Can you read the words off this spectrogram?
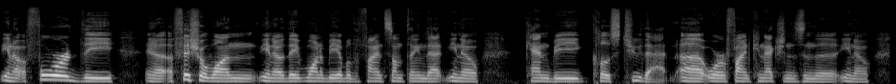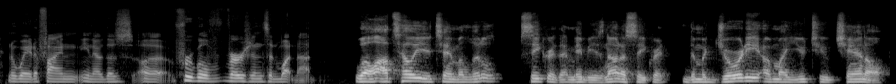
you know, afford the uh, official one, you know, they want to be able to find something that you know can be close to that, uh, or find connections in the, you know, in a way to find, you know, those uh, frugal versions and whatnot. Well, I'll tell you, Tim, a little secret that maybe is not a secret. The majority of my YouTube channel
